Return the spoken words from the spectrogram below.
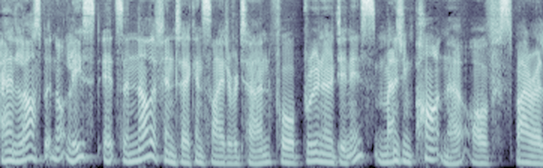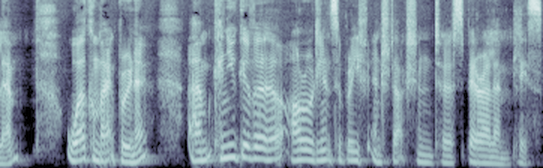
And last but not least, it's another FinTech Insider return for Bruno Diniz, managing partner of Spiralem. Welcome back, Bruno. Um, can you give a, our audience a brief introduction to Spiralem, please?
